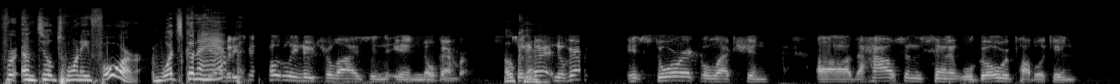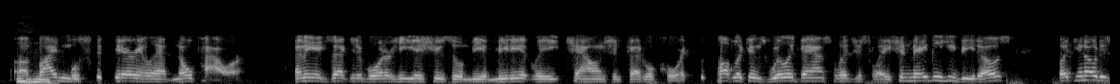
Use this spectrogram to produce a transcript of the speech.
for until twenty four. What's going to Yeah, happen? but he's going to totally neutralize in, in November. Okay. So November, historic election. Uh, the House and the Senate will go Republican. Uh, Biden will sit there. He'll have no power. Any executive order he issues will be immediately challenged in federal court. Republicans will advance legislation. Maybe he vetoes. But, you know, does,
